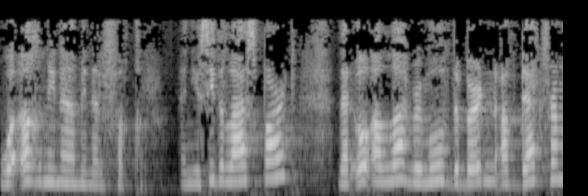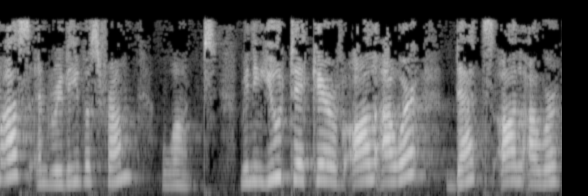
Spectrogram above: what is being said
وَأَغْنِنَا مِنَ الْفَقْرِ and you see the last part? That, oh Allah, remove the burden of debt from us and relieve us from want. Meaning you take care of all our debts, all our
